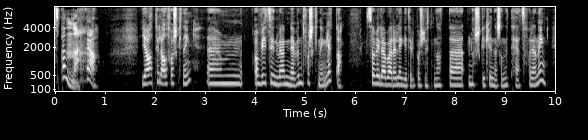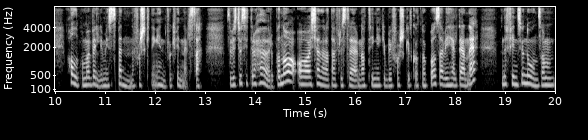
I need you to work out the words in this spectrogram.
Spennende. Ja. Ja til all forskning. Um, og vi, siden vi har nevnt forskning litt, da, så vil jeg bare legge til på slutten at eh, Norske kvinners sanitetsforening holder på med veldig mye spennende forskning innenfor kvinnehelse. Så hvis du sitter og hører på nå og kjenner at det er frustrerende at ting ikke blir forsket godt nok på, så er vi helt enige. Men det fins jo noen som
